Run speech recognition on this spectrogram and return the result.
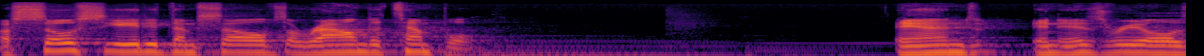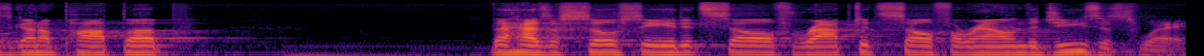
associated themselves around the temple, and an Israel is going to pop up that has associated itself, wrapped itself around the Jesus way.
